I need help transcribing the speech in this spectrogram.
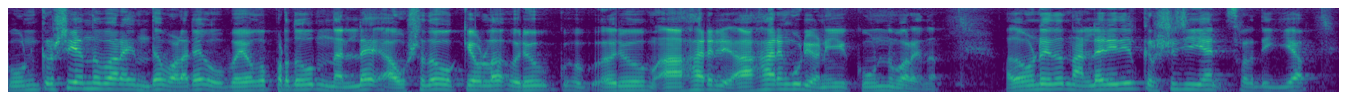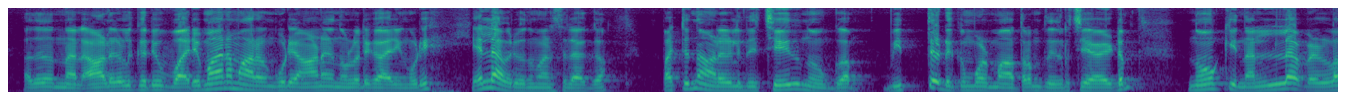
കൂൺ കൃഷി എന്ന് പറയുന്നത് വളരെ ഉപയോഗപ്രദവും നല്ല ഔഷധവും ഒക്കെയുള്ള ഒരു ഒരു ആഹാര ആഹാരം കൂടിയാണ് ഈ കൂൺ എന്ന് പറയുന്നത്. അതുകൊണ്ട് ഇത് നല്ല രീതിയിൽ കൃഷി ചെയ്യാൻ ശ്രദ്ധിക്കുക. അത് ആളുകൾക്കൊരു വരുമാന മാർഗം കൂടിയാണ് എന്നുള്ളൊരു കാര്യം കൂടി എല്ലാവരും ഒന്ന് മനസ്സിലാക്കുക. പറ്റുന്ന ആളുകൾ ഇത് ചെയ്തു നോക്കുക. വിത്തെടുക്കുമ്പോൾ മാത്രം മാത്രം തീർച്ചയായിട്ടും നോക്കി നല്ല വെള്ള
